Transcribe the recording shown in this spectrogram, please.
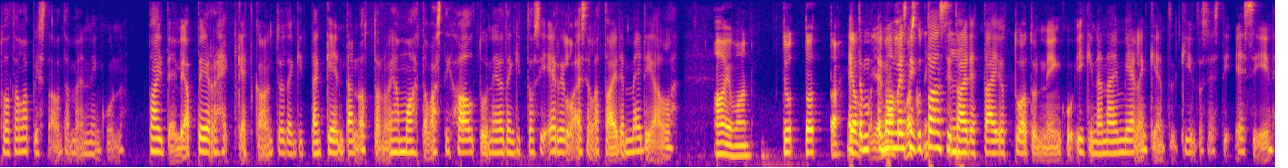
tuolta Lapista on tämmöinen niin kuin taiteilijaperhe, ketkä on nyt jotenkin tämän kentän ottanut ihan mahtavasti haltuun ja jotenkin tosi erilaisella taidemedialla. Aivan. Totta. Ja, että ja mun mielestä niin kuin tanssitaidetta mm. ei ole tuotu niin kuin ikinä näin mielenkiintoisesti esiin.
